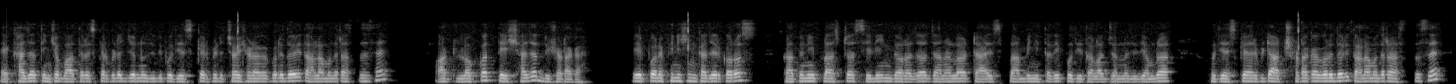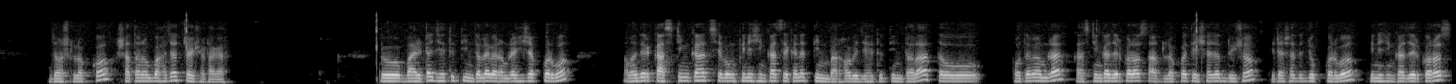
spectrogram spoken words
এক হাজার তিনশো বাহাত্তর স্কোয়ার ফিটের জন্য যদি প্রতি স্কোয়ার ফিটে ছয়শো টাকা করে ধরি, তাহলে আমাদের আসতেছে আট লক্ষ তেইশ হাজার দুশো টাকা। এরপরে ফিনিশিং কাজের খরচ কাতুনি প্লাস্টার সিলিং দরজা, জানালা টাইলস প্লাম্বিং ইত্যাদি প্রতিতলার জন্য যদি আমরা প্রতি স্কোয়ার ফিটে আটশো টাকা করে ধরি, তাহলে আমাদের আসতেছে দশ লক্ষ সাতানব্বই হাজার ছয়শো টাকা। তো বাড়িটা যেহেতু তিনতলা এবার আমরা হিসাব করব, আমাদের কাস্টিং কাজ এবং ফিনিশিং কাজ এখানে তিনবার হবে যেহেতু তিনতলা। তো প্রথমে আমরা কাস্টিং কাজের খরচ আট লক্ষ তেইশ হাজার দুইশো, এটার সাথে যোগ করব ফিনিশিং কাজের খরচ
